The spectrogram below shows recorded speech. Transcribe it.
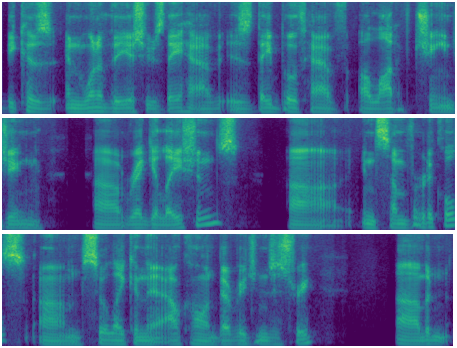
because and one of the issues they have is they both have a lot of changing uh, regulations uh, in some verticals. Um, so like in the alcohol and beverage industry, uh, but in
